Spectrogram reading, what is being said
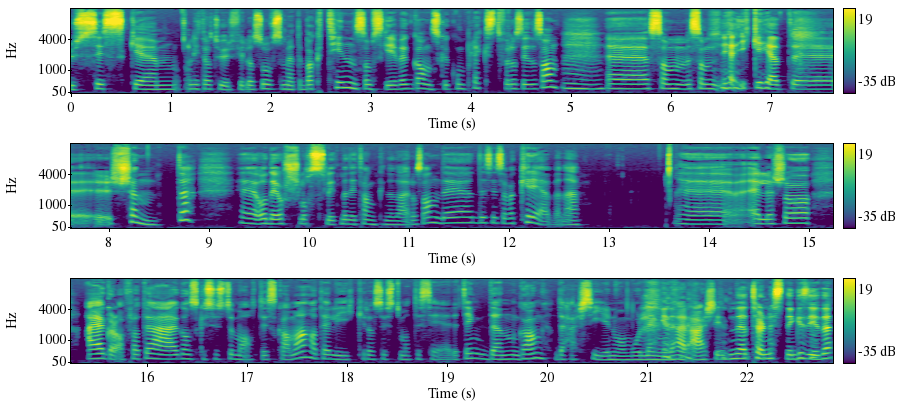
russisk um, litteraturfilosof som heter Bakhtin, som skriver ganske komplekst, for å si det sånn. Mm. Uh, som, som, jeg ikke helt uh, skjønte. og det å slåss litt med de tankene der og sånn, det, det syns jeg var krevende. Eh, ellers så er jeg glad for at jeg er ganske systematisk av meg. At jeg liker å systematisere ting. Den gang. Det her sier noe om hvor lenge det her er siden. Jeg tør nesten ikke si det.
